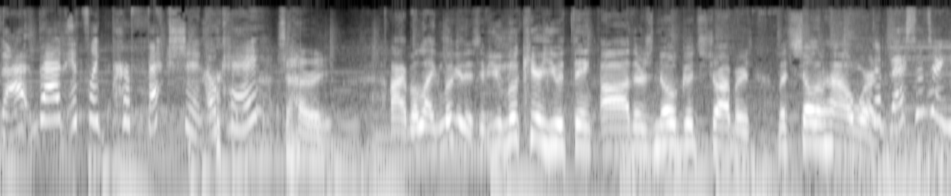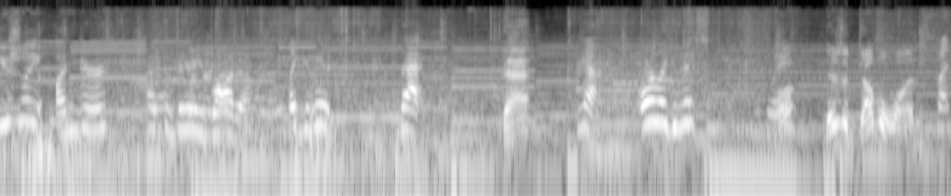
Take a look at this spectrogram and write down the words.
that bad. It's like perfection, okay? Sorry. All right, but like, look at this. If you look here, you would think, ah, there's no good strawberries. Let's show them how it works. the best ones are usually under at the very bottom. Like this, that, That? yeah. Or like this. Oh, there's a double one. Butt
